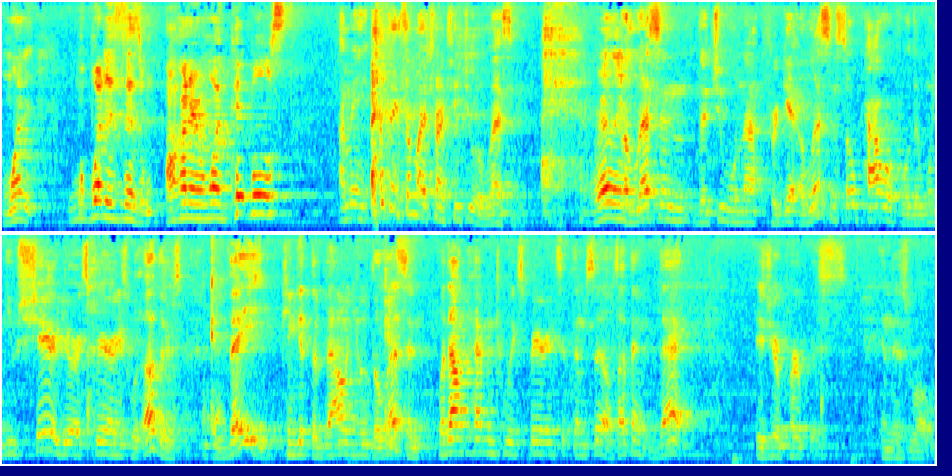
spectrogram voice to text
One? What is this? 101 pit bulls? I mean, I think somebody's trying to teach you a lesson. Really? A lesson that you will not forget. A lesson so powerful that when you share your experience with others, Okay. they can get the value of the lesson without having to experience it themselves. I think that is your purpose. in this role?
